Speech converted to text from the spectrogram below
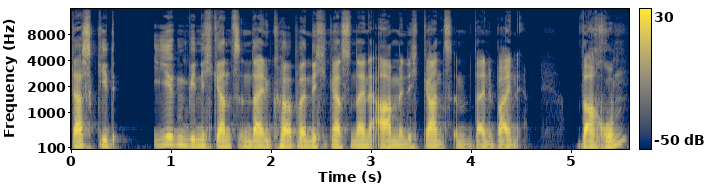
Das geht irgendwie nicht ganz in deinen Körper, nicht ganz in deine Arme, nicht ganz in deine Beine. Warum?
